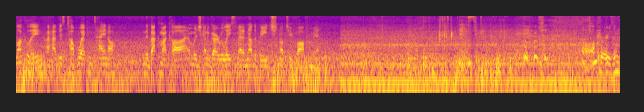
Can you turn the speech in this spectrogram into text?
Luckily, I had this Tupperware container in the back of my car and we're just gonna go release them at another beach not too far from here. Cruising.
